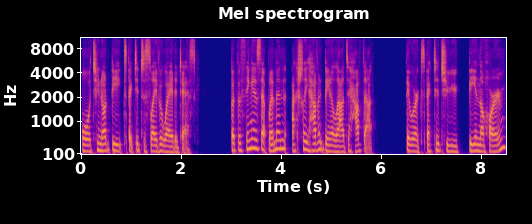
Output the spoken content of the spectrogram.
or to not be expected to slave away at a desk. But the thing is that women actually haven't been allowed to have that. They were expected to be in the home,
